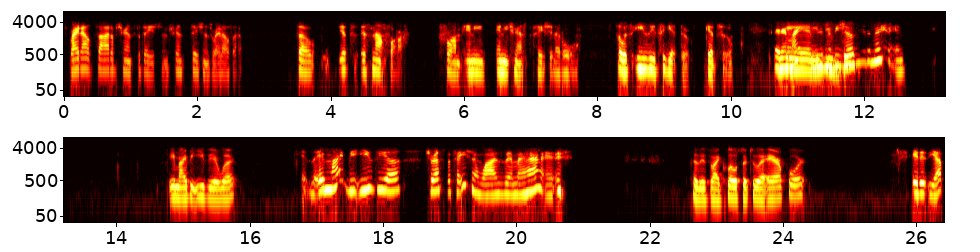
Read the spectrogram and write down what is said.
It's right outside of transportation. Transportation is right outside, so it's it's not far from any any transportation at all. So it's easy to get through get to. And it might even you be just- easier to Manhattan. It might be easier. What? it, it might be easier transportation wise than Manhattan. Because it's like closer to an airport. It is yep,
